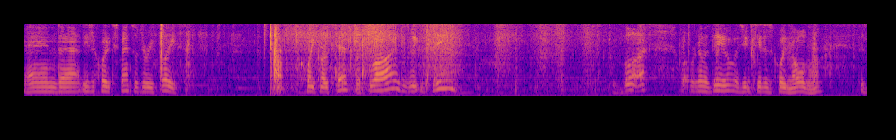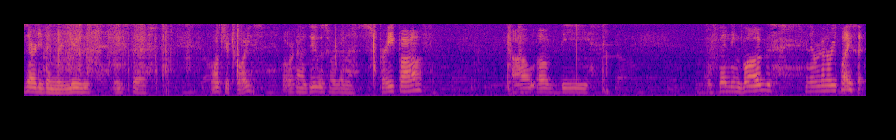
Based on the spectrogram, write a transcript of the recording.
And uh, these are quite expensive to replace. Quite grotesque with flies, as we can see. But what we're going to do, as you can see, this is quite an old one. This has already been reused at least uh, once or twice. What we're going to do is we're going to scrape off all of the offending bugs and then we're going to replace it.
